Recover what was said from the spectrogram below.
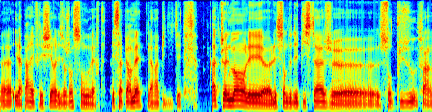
euh, il n'a pas à réfléchir, les urgences sont ouvertes. Et ça permet la rapidité. Actuellement, les, centres de dépistage sont plus, enfin,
